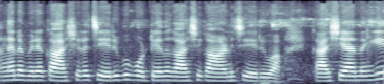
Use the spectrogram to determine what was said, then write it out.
അങ്ങനെ പിന്നെ കാശിയുടെ ചെരുപ്പ് പൊട്ടിയെന്ന് കാശി കാണിച്ചു തരുവാ. കാശിയാണെങ്കിൽ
